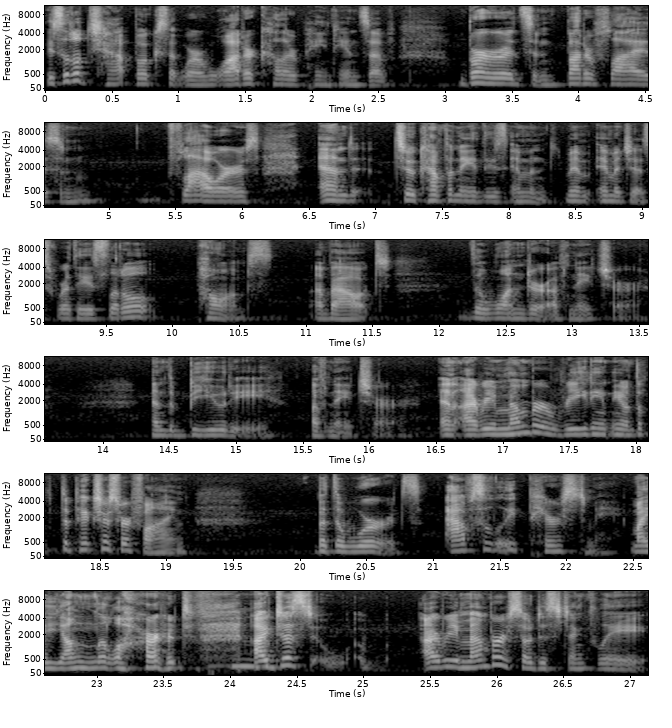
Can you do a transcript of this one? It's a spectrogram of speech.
these little chapbooks that were watercolor paintings of birds and butterflies and flowers, and to accompany these Im- im- images were these little poems about the wonder of nature and the beauty of nature And I remember reading, you know, the, the pictures were fine, but the words absolutely pierced me, my young little heart. I mm-hmm. just, I remember so distinctly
